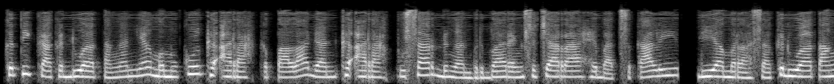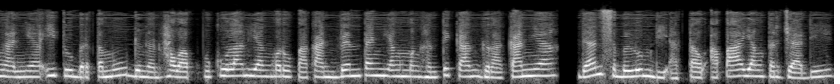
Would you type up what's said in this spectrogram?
ketika kedua tangannya memukul ke arah kepala dan ke arah pusar dengan berbareng secara hebat sekali, dia merasa kedua tangannya itu bertemu dengan hawa pukulan yang merupakan benteng yang menghentikan gerakannya, dan sebelum dia tahu apa yang terjadi,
